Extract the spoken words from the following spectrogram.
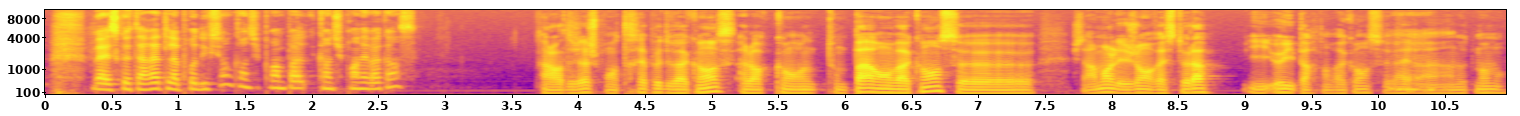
Bah, Est-ce que t'arrêtes la production quand tu prends, pas, quand tu prends des vacances? Alors déjà, je prends très peu de vacances, alors quand on part en vacances, euh, généralement les gens restent là, Ils- eux ils partent en vacances euh, à- à un autre moment.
